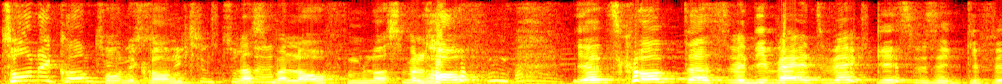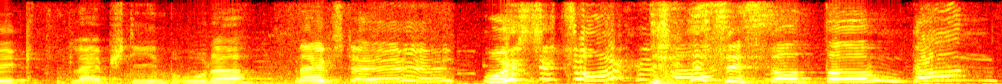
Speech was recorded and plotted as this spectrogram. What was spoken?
Zone kommt. Zone kommt. Zone. Lass mal laufen, lass mal laufen. Jetzt kommt das, wenn die weit weg ist. Wir sind gefickt. Bleib stehen, Bruder. Bleib stehen. Wo ist die Zone? Das ist so dumm. Da unten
